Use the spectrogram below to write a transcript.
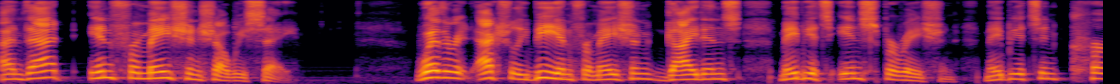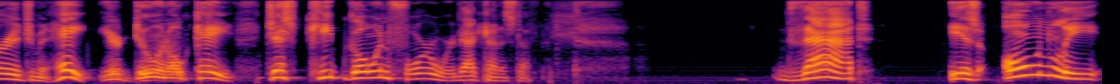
and that information, shall we say, whether it actually be information, guidance, maybe it's inspiration, maybe it's encouragement. Hey, you're doing okay. Just keep going forward, that kind of stuff. That is only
